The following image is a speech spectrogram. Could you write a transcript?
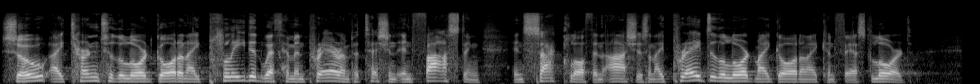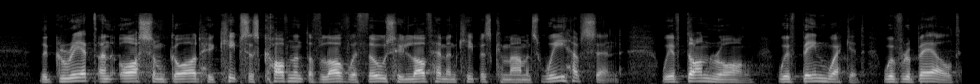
So I turned to the Lord God and I pleaded with him in prayer and petition, in fasting, in sackcloth and ashes. And I prayed to the Lord my God and I confessed, Lord, the great and awesome God who keeps his covenant of love with those who love him and keep his commandments, we have sinned. We have done wrong. We've been wicked. We've rebelled.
